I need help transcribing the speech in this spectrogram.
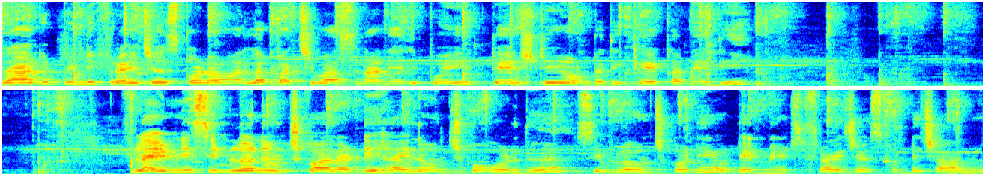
రాగి పిండి ఫ్రై చేసుకోవడం వల్ల పచ్చివాసన అనేది పోయి టేస్టీగా ఉంటుంది కేక్ అనేది. ఫ్లేమ్ని సిమ్లోనే ఉంచుకోవాలండి. హైలో ఉంచుకోకూడదు. సిమ్లో ఉంచుకొని ఒక టెన్ మినిట్స్ ఫ్రై చేసుకుంటే చాలు.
